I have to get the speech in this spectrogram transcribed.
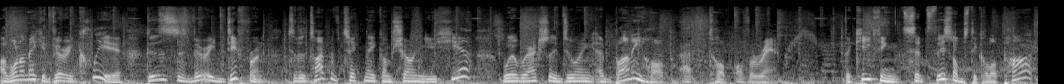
I want to make it very clear that this is very different to the type of technique I'm showing you here, where we're actually doing a bunny hop at the top of a ramp. The key thing that sets this obstacle apart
